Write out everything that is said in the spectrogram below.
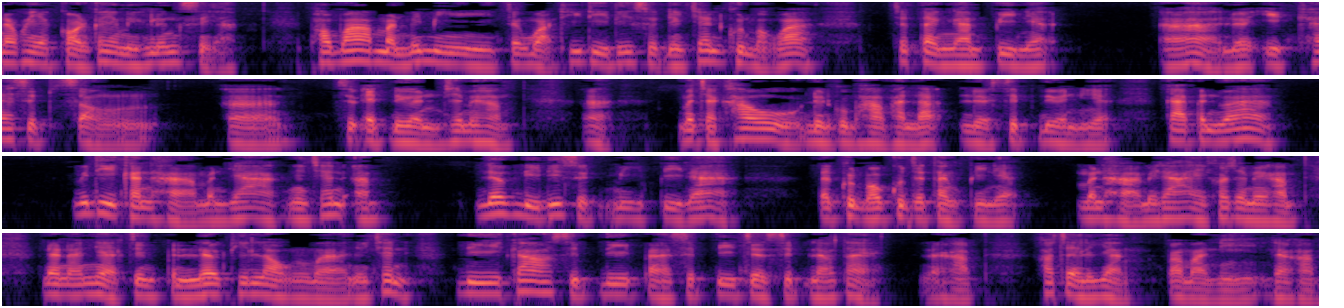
นักพยากรณ์ก็ยังมีเรื่องเสีย เพราะว่ามันไม่มีจังหวะที่ดีที่สุด อย่างเช่น คุณบอกว่าจะแต่งงานปีเนี้ยอ่าเหลืออีกแค่สิบสองอ่าสิบเอ็ดเดือนใช่ไหมครับอ่ามันจะเข้าเดือนกุมภาพันธ์ละเหลือสิบเดือนเนี้ยกลายเป็นว่าวิธีการหามันยาก อย่างเช่นอะเลือกดีที่สุดมีปีหน้า แต่คุณบอกคุณจะแต่งปีเนี้ย มันหาไม่ได้เข้าใจไหมครับ ดังนั้นเนี่ยจึงเป็นเลิกที่ลองมา อย่างเช่นดี90ดี80ดี70 แล้วแต่นะครับ เข้าใจหรือยังประมาณนี้นะครับ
